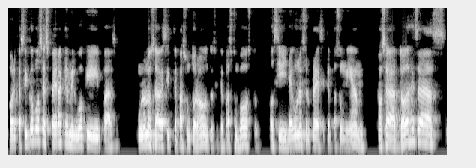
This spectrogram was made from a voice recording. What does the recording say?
Porque así como se espera que Milwaukee pase, uno no sabe si te pasa un Toronto, si te pasa un Boston, o si llega una sorpresa y te pasa un Miami. O sea, todas esas,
